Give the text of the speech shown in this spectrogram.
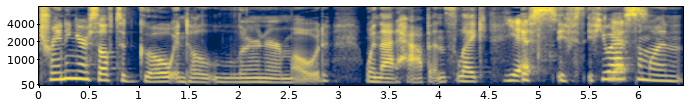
training yourself to go into learner mode when that happens. Like yes. if if, if you yes. ask someone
